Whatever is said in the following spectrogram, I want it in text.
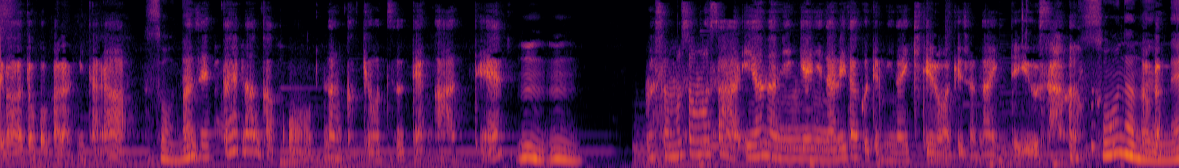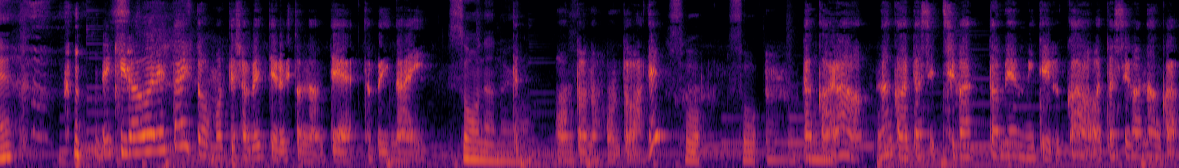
違うとこから見たら、そうまあ、ね。絶対なんかこうなんか共通点があって、うんうん。まあ、そもそもさ嫌な人間になりたくてみんな生きてるわけじゃないっていうさそうなのよね。で嫌われたいと思って喋ってる人なんて多分いないそうなのよ。本当の本当はね、そう。そうん、だからなんか私違った面見てるか私がなんか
